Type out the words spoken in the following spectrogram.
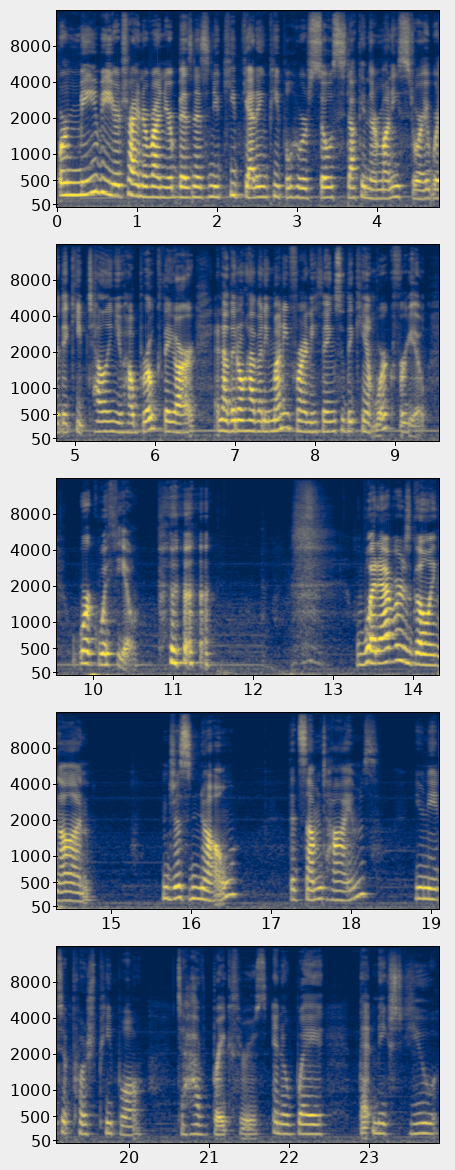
Or maybe you're trying to run your business and you keep getting people who are so stuck in their money story where they keep telling you how broke they are and how they don't have any money for anything, so they can't work for you, work with you. Whatever's going on, just know that sometimes you need to push people to have breakthroughs in a way that makes you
